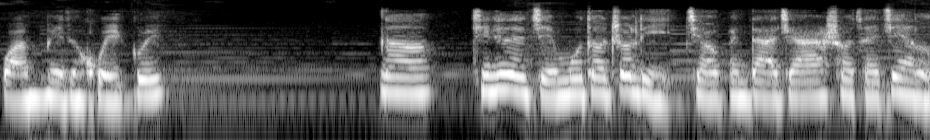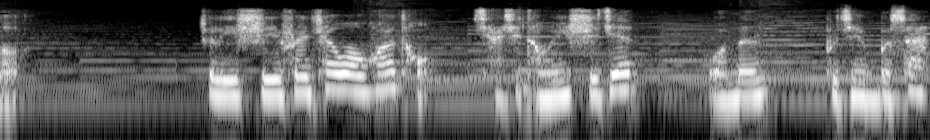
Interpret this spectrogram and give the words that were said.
完美的回归。那今天的节目到这里就要跟大家说再见了。这里是翻唱万花筒，下期同一时间我们不见不散。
